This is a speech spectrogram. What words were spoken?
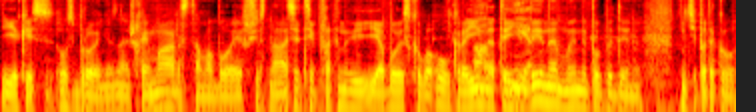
І якесь озброєння, знаєш, Хаймарс там або F-16, типу, ну і обов'язково Україна, а, ти ні. єдина, ми не победимо. Ну, типу такого.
